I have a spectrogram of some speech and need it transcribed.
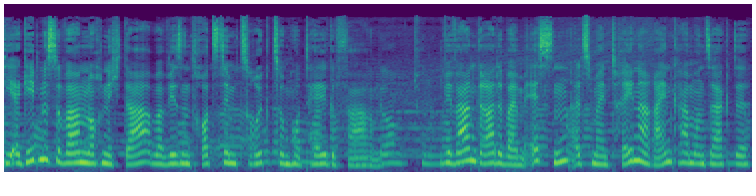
Die Ergebnisse waren noch nicht da, aber wir sind trotzdem zurück zum Hotel gefahren. Wir waren gerade beim Essen, als mein Trainer reinkam und sagte,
